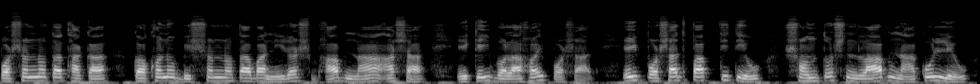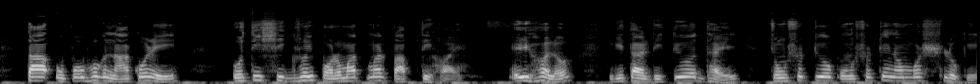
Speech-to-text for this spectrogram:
প্রসন্নতা থাকা, কখনো বিষণ্ণতা বা নিরস ভাব না আসা একেই বলা হয় প্রসাদ। এই প্রসাদ প্রাপ্তিতেও সন্তোষ লাভ না করলেও তা উপভোগ না করে অতি শীঘ্রই পরমাত্মার প্রাপ্তি হয়। এই হল গীতার দ্বিতীয় অধ্যায়ে চৌষট্টি ও পঁয়ষট্টি নম্বর শ্লোকে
